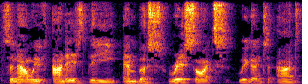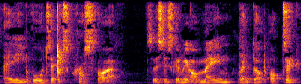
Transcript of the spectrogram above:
So now we've added the MBUS rear sights, we're going to add a Vortex Crossfire. So this is going to be our main red dot optic.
